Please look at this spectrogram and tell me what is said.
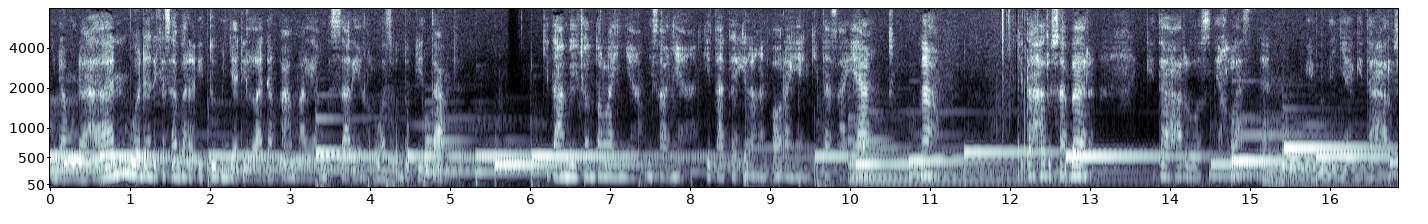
Mudah-mudahan buah dari kesabaran itu menjadi ladang amal yang besar yang luas untuk kita. Kita ambil contoh lainnya, misalnya kita kehilangan orang yang kita sayang. Nah, kita harus sabar. Kita harus ikhlas dan yang pentingnya kita harus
